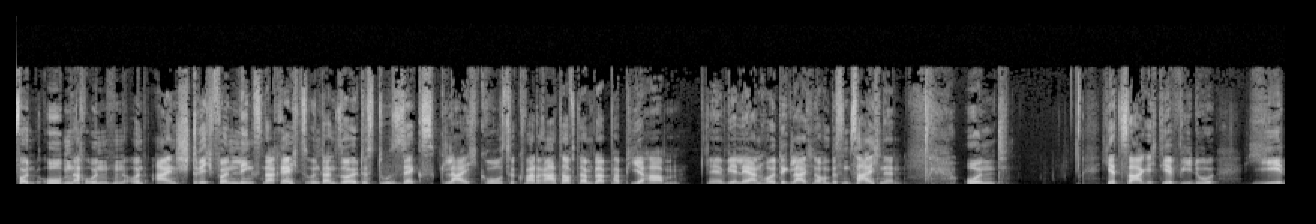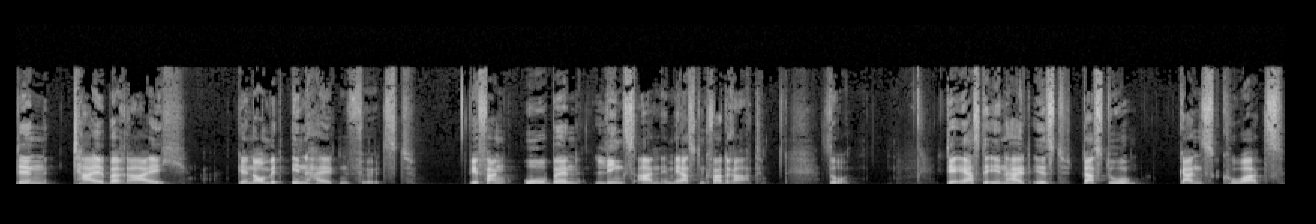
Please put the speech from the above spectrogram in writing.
von oben nach unten und ein Strich von links nach rechts und dann solltest du sechs gleich große Quadrate auf deinem Blatt Papier haben. Ja, wir lernen heute gleich noch ein bisschen zeichnen. Und jetzt sage ich dir, wie du jeden Teilbereich genau mit Inhalten füllst. Wir fangen oben links an, im ersten Quadrat. So. Der erste Inhalt ist, dass du ganz kurz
